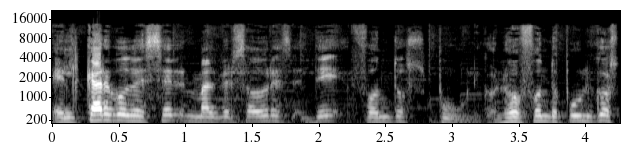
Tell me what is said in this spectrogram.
el cargo de ser malversadores de fondos públicos. Los fondos públicos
